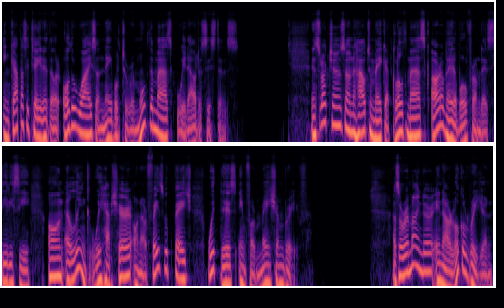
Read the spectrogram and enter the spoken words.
incapacitated, or otherwise unable to remove the mask without assistance. Instructions on how to make a cloth mask are available from the CDC on a link we have shared on our Facebook page with this information brief. As a reminder, in our local region,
